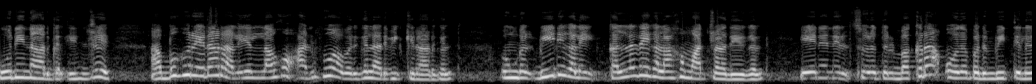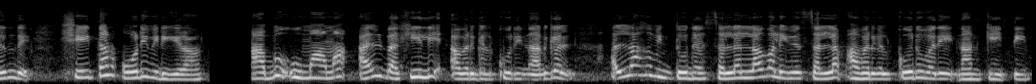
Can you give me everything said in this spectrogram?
கூறினார்கள் என்று அபுகுரேரார் அலியல்லாஹோ அன்ஹு அவர்கள் அறிவிக்கிறார்கள். உங்கள் வீடுகளை கல்லறைகளாக மாற்றாதீர்கள். ஏனெனில் சுரத்துல் பக்ரா ஓதப்படும் வீட்டிலிருந்து ஷெய்தான் ஓடிவிடுகிறான். அபு உமாமா அல் பஹீலி அவர்கள் கூறினார்கள் அல்லாஹுவின் தூதர் சல்லல்லாஹ் அலைஹி சல்லம் அவர்கள் கூறுவதை நான் கேட்டேன்.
